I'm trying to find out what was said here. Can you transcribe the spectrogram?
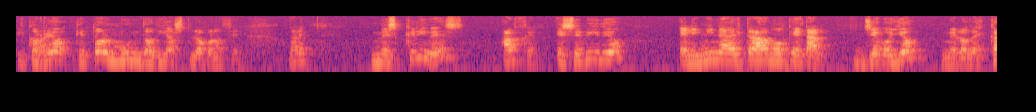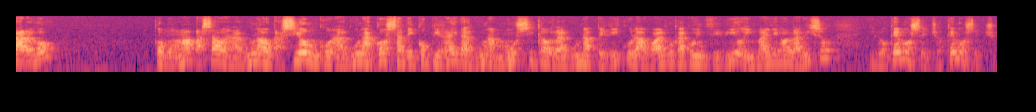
el correo que todo el mundo, Dios, lo conoce, ¿vale? Me escribes, Ángel, ese vídeo, elimina el tramo, ¿qué tal? Llego yo, me lo descargo, como me ha pasado en alguna ocasión con alguna cosa de copyright, de alguna música o de alguna película o algo que ha coincidido y me ha llegado el aviso, y lo que hemos hecho, ¿qué hemos hecho?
